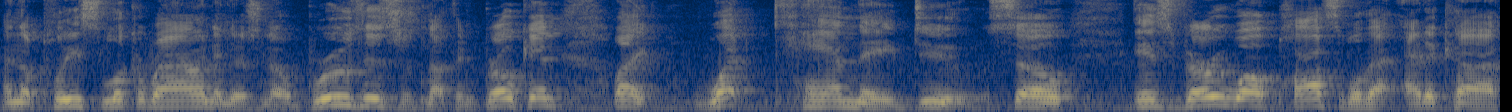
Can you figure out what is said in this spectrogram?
and the police look around and there's no bruises, there's nothing broken, like, what can they do? So it's very well possible that Etika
